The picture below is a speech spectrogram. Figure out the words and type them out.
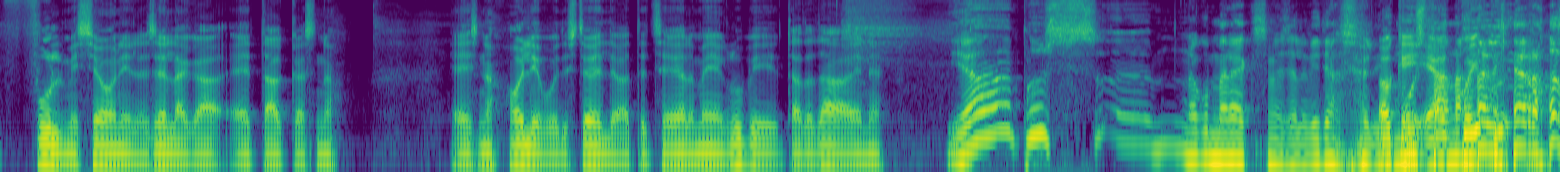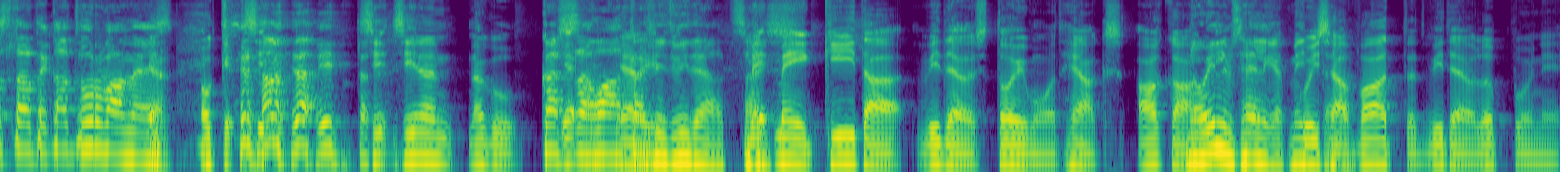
full missioonile sellega, et hakkas noh, ja siis noh, Hollywoodist öeldi vaata, et see ei ole meie klubi ta,, ta-ta-ta onju ja pluss äh, nagu me rääkisime selle videos oli okay, mustanahaline kui- rastadega turvamees keda si- si. siin on nagu. kas sa vaatasid videot? me, me ei kiida videos toimuvat heaks, aga no ilmselgelt kui sa mitte. vaatad video lõpuni,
